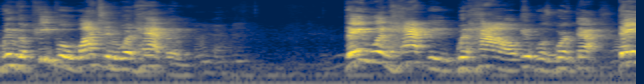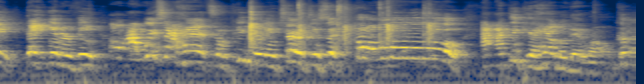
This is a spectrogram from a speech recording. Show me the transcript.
When the people watching what happened, they weren't happy with how it was worked out. They they intervened. Oh, I wish I had some people in church and said, hold on, whoa, whoa, whoa, whoa, whoa. I, I think you handled that wrong. Come,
